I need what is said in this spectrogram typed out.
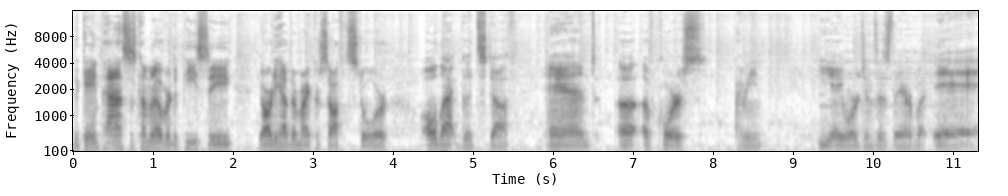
the Game Pass is coming over to PC. You already have their Microsoft Store, all that good stuff. And uh, of course, I mean, EA Origins is there, but eh.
